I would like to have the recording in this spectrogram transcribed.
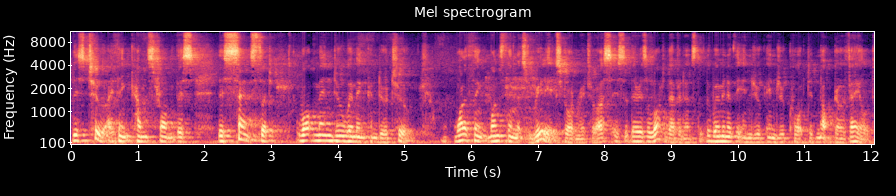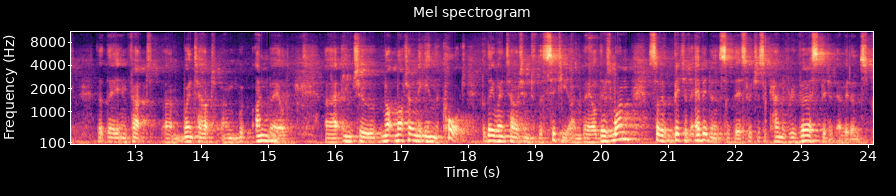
This, too, I think, comes from this, this sense that what men do, women can do too one, thing, one thing that's really extraordinary to us is that there is a lot of evidence that the women of the Inju, Inju court did not go veiled that they, in fact, um, went out um, unveiled. Uh, into not, not only in the court, but they went out into the city unveiled. There's one sort of bit of evidence of this, which is a kind of reverse bit of evidence,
